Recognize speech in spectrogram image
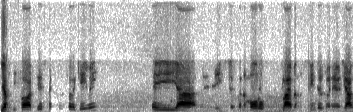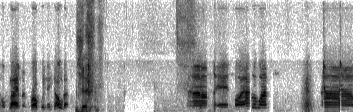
Yep. 55 test matches for the Kiwi. He uh, he's just an immortal. Play him in the centres when he was young, or him at prop when he's older. Yeah. Um, and my other one, um, I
